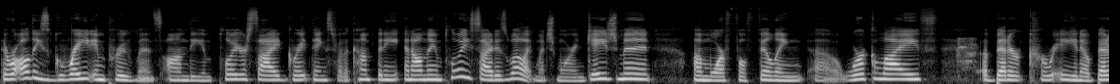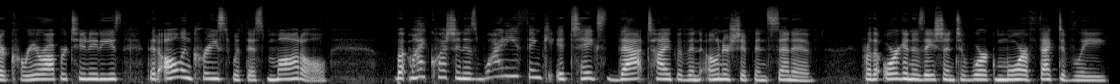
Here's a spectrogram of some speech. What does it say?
There were all these great improvements on the employer side, great things for the company, and on the employee side as well, like much more engagement, a more fulfilling uh, work life, a better career, you know, better career opportunities that all increased with this model. But my question is, why do you think it takes that type of an ownership incentive for the organization to work more effectively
